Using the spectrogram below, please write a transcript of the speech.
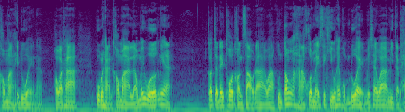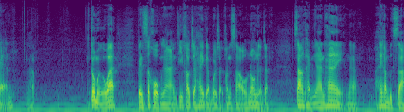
เข้ามาให้ด้วยนะครับ เพราะว่าถ้าผู้บริหารเข้ามาแล้วไม่ work เนี่ย ก็จะได้โทษ consult ได้ว่า คุณต้องหาคนมา execute ให้ผมด้วย ไม่ใช่ว่ามีแต่แผนนะครับ ก็เหมือนกับว่า เป็น scope งานที่เขาจะให้กับบริษัท consult นอกเหนือจากสร้างแผนงานให้นะครับให้คำปรึกษา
